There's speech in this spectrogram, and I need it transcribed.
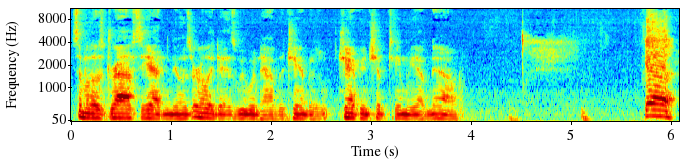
some of those drafts he had in those early days, we wouldn't have the champion, championship team we have now. Yeah.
